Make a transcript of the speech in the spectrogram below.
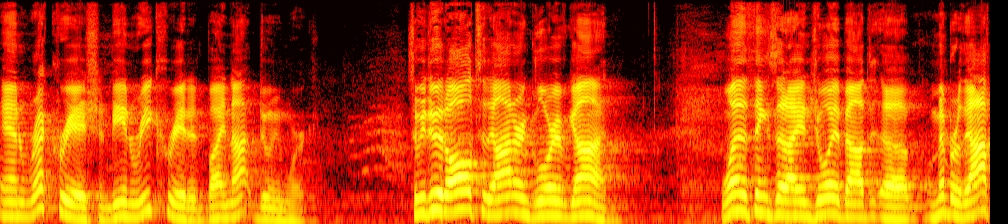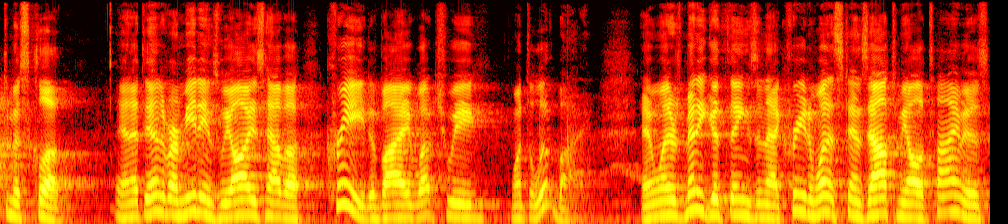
and recreation, being recreated by not doing work. So we do it all to the honor and glory of God. One of the things that I enjoy about uh, a member of the Optimist Club, and at the end of our meetings, we always have a creed by which we want to live by. And when there's many good things in that creed, and one that stands out to me all the time is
